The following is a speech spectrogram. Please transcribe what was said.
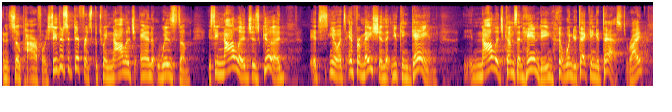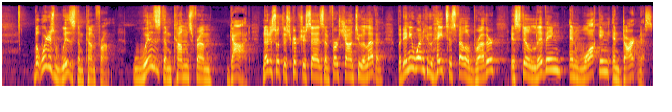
and it's so powerful. You see, there's a difference between knowledge and wisdom. You see, knowledge is good. It's, you know, it's information that you can gain. Knowledge comes in handy when you're taking a test, right? But where does wisdom come from? Wisdom comes from God. Notice what the scripture says in 1 John 2:11, "But anyone who hates his fellow brother is still living and walking in darkness.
